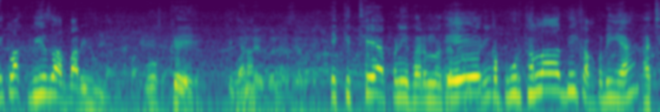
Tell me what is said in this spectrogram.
120000 ਬਾਰੀ ਹੁੰਦਾ ਉੱਪਰ। ਓਕੇ ਠੀਕ ਹੈ ਨਾ? ਇਹ ਕਿੱਥੇ ਹੈ ਆਪਣੀ ਫਰਮ ਮਤਲਬ ਇਹ ਕੰਪਨੀ ਕਪੂਰਥਲਾ ਦੀ ਕੰਪਨੀ ਹੈ। ਅੱਛਾ।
